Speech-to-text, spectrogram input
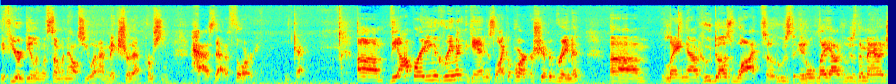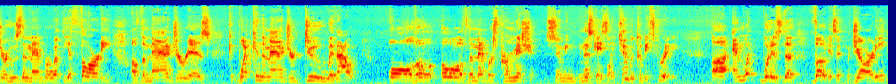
if you're dealing with someone else, you want to make sure that person has that authority. Okay. Um, the operating agreement, again, is like a partnership agreement, um, laying out who does what. So who's the, it'll lay out who's the manager, who's the member, what the authority of the manager is, what can the manager do without all the, all of the members' permission. Assuming in this case only two, but could be three. Uh, and what, what is the vote? Is it majority?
